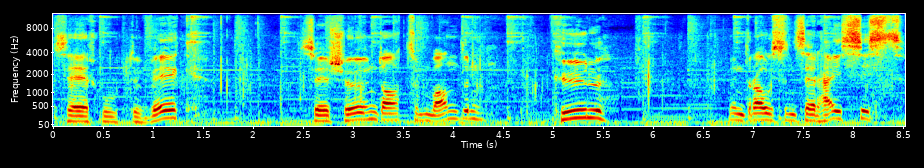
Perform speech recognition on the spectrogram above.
Sehr guter Weg, sehr schön da zum Wandern, kühl wenn draußen sehr heiß ist.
